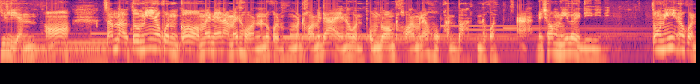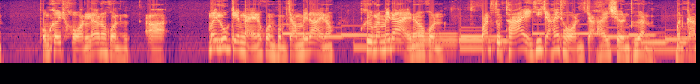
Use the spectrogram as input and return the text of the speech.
ที่เหรียญ อ๋อสำหรับตรงนี้นะทุกคนก็ไม่แนะนำให้ถอนนะทุกคน มันถอนไม่ได้นะทุกคน ผมลองถอนมาแล้วหกพันบาทนะทุกคน อะในช่องนี้เลยนี่นี่ตรงนี้นะทุกคน ผมเคยถอนแล้วนะทุกคน อ่า ไม่รู้เกมไหนนะทุกคน ผมจำไม่ได้เนาะ คือมันไม่ได้นะทุกคน วันสุดท้ายที่จะให้ถอนจะให้เชิญเพื่อนเหมือนกัน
